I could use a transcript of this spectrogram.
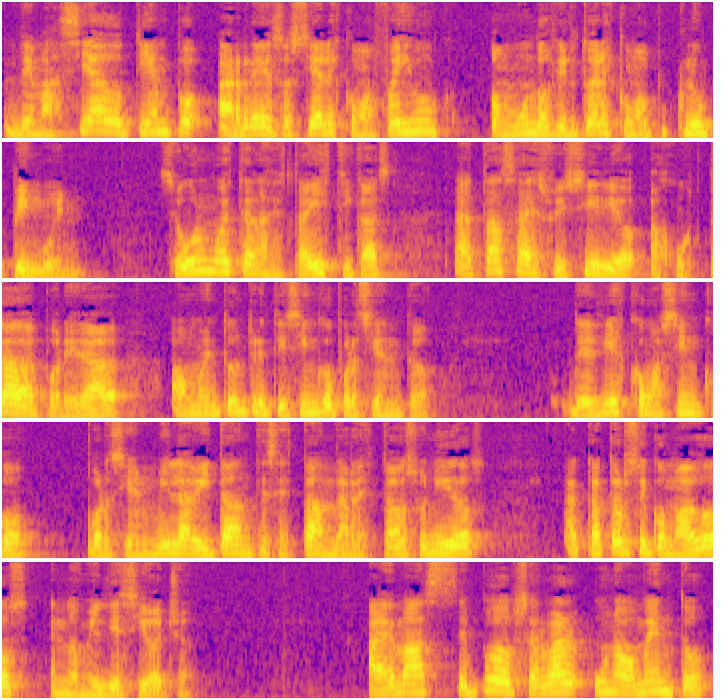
demasiado tiempo a redes sociales como Facebook o mundos virtuales como Club Penguin. Según muestran las estadísticas, la tasa de suicidio ajustada por edad aumentó un 35%, de 10,5 por 100.000 habitantes estándar de Estados Unidos a 14,2 en 2018. Además, se puede observar un aumento,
